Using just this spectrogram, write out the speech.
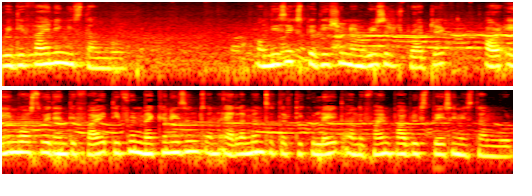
Redefining Istanbul. On this expedition and research project, our aim was to identify different mechanisms and elements that articulate and define public space in Istanbul.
